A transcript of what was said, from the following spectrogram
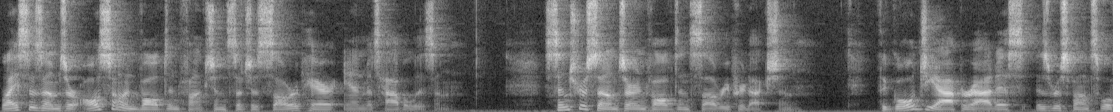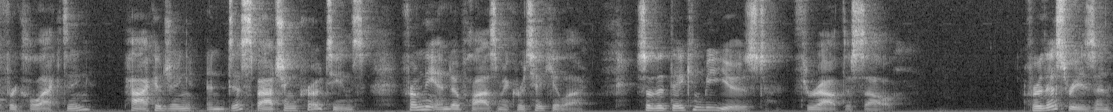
Lysosomes are also involved in functions such as cell repair and metabolism. Centrosomes are involved in cell reproduction. The Golgi apparatus is responsible for collecting, packaging, and dispatching proteins from the endoplasmic reticula so that they can be used throughout the cell. For this reason,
